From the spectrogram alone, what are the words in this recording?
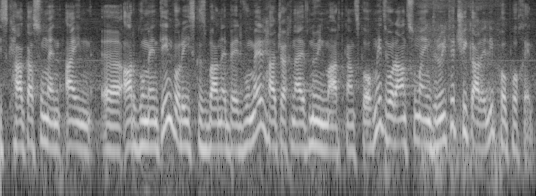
իսկ հակասում են այն արգումենտին, որը ի սկզբանե բերվում էր հաճախ նաև նույն մարդկանց կողմից, որ անցումային դրույթը չի կարելի փոփոխել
